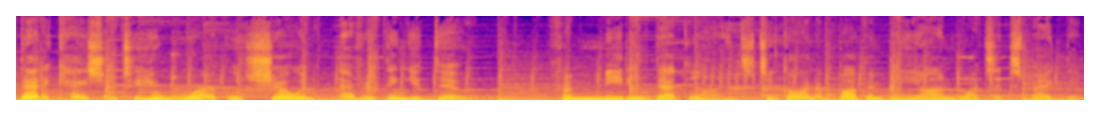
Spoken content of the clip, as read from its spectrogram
Dedication to your work would show in everything you do, from meeting deadlines to going above and beyond what's expected.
